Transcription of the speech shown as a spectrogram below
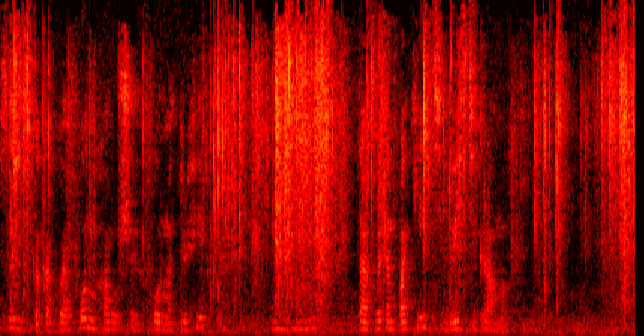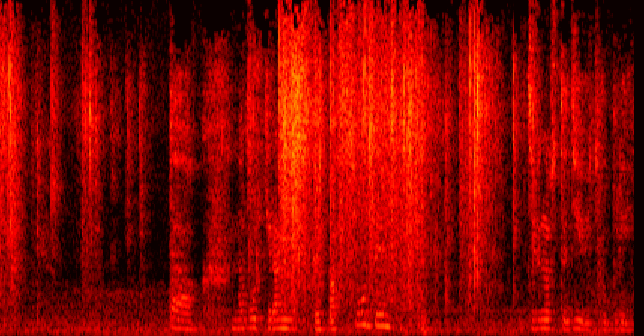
Смотрите, какая форма хорошая. Форма трюфельки. Угу. Так, в этом пакете 200 граммов. Так, набор керамической посуды. 99 рублей.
